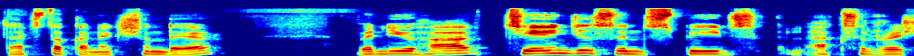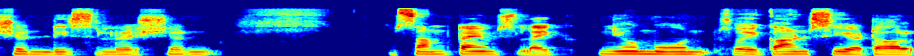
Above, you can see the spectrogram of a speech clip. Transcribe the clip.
That's the connection there. When you have changes in speeds, acceleration, deceleration, sometimes like new moon, so you can't see at all.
